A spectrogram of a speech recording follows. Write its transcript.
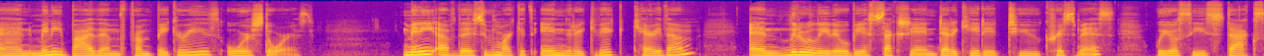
and many buy them from bakeries or stores. Many of the supermarkets in Reykjavik carry them, and literally there will be a section dedicated to Christmas where you'll see stacks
